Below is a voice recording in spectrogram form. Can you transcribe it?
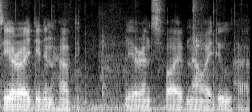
Was here I didn't have the clearance 5, now I do have.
